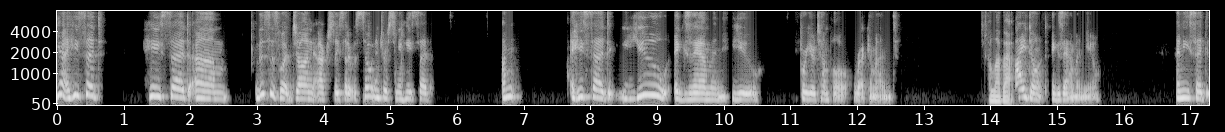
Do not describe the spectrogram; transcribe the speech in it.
yeah he said he said um this is what john actually said it was so interesting he said i'm he said you examine you for your temple recommend. I love that. I don't examine you. And he said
